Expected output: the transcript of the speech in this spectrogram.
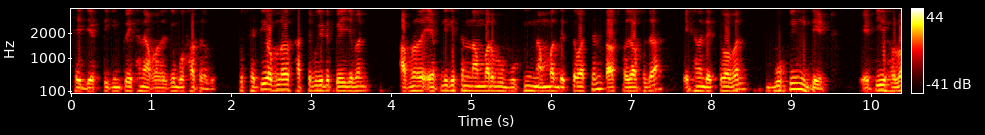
সেই ডেটটি কিন্তু এখানে আপনাদেরকে বসাতে হবে। তো সেটিও আপনারা সার্টিফিকেটে পেয়ে যাবেন। আপনারা অ্যাপ্লিকেশন নাম্বার বা বুকিং নাম্বার দেখতে পাচ্ছেন, তার সোজা সোজা এখানে দেখতে পাবেন বুকিং ডেট এটি হলো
